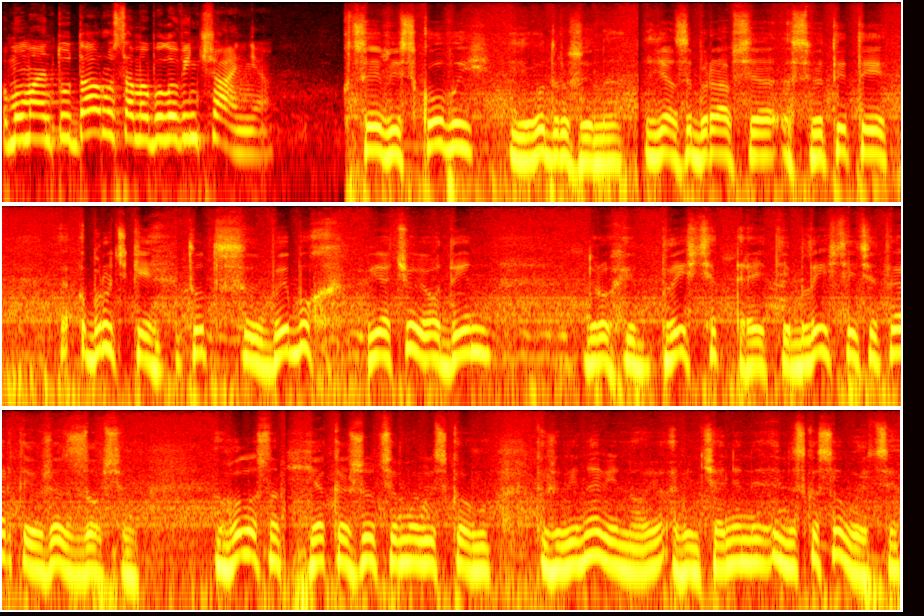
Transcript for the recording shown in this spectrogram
В момент удару саме було вінчання. Це військовий і його дружина. Я збирався святити обручки. Тут вибух. Я чую один, другий ближче, третій, ближче, четвертий вже зовсім. Голосно я кажу цьому військовому, кажу, війна війною, а вінчання не скасовується.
